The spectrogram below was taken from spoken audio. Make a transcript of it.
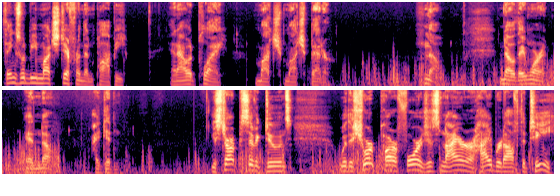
Things would be much different than Poppy, and I would play much, much better. No, no, they weren't. And no, I didn't. You start Pacific Dunes with a short par four, just an iron or hybrid off the tee,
